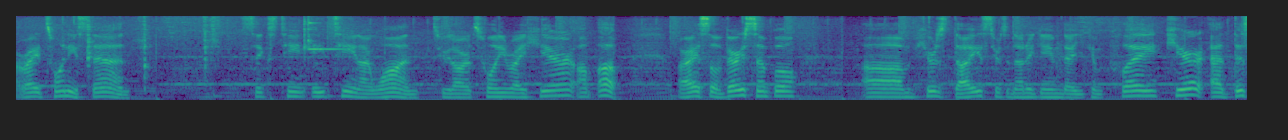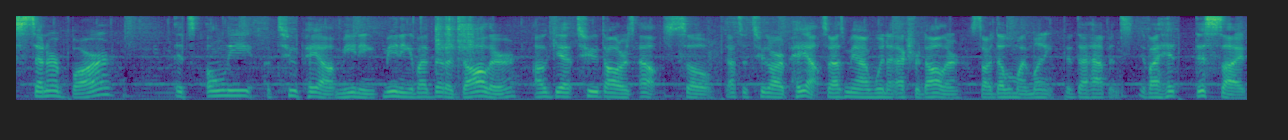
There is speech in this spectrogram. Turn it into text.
Alright, 20, stand. 16, 18, I won. $2.20 right here, I'm up. Alright, so very simple. Um, here's dice. Here's another game that you can play. Here at this center bar, it's only a two payout meaning meaning if I bet a dollar I'll get two dollars out. So that's a two dollar payout. So that's mean I win an extra dollar so I double my money if that happens. If I hit this side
